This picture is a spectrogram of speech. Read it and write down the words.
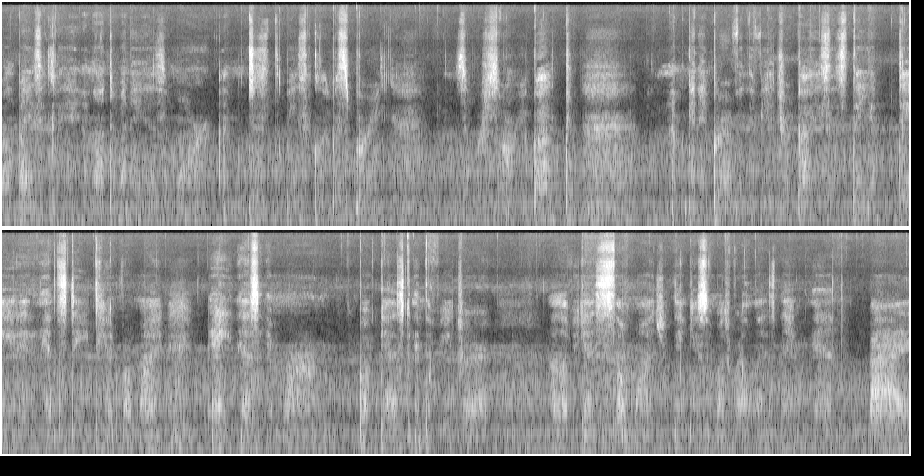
Well, basically, I'm not doing ASMR. I'm just basically whispering. I'm super sorry, but I'm gonna improve in the future, guys. So stay updated and stay tuned for my ASMR podcast in the future. I love you guys so much. Thank you so much for listening and bye.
